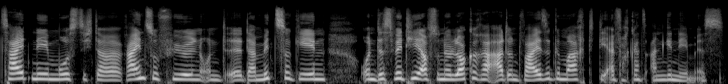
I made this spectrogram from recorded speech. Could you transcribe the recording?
Zeit nehmen musst, dich da reinzufühlen und äh, da mitzugehen. Und das wird hier auf so eine lockere Art und Weise gemacht, die einfach ganz angenehm ist.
